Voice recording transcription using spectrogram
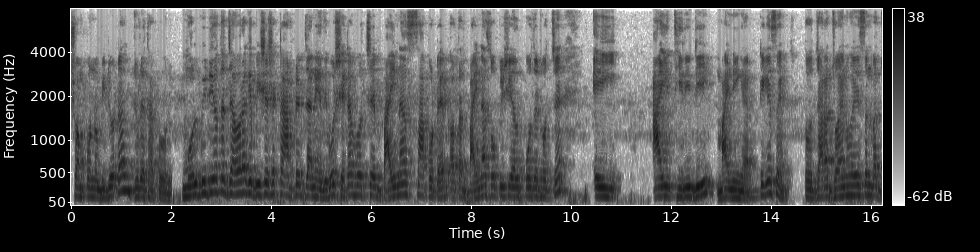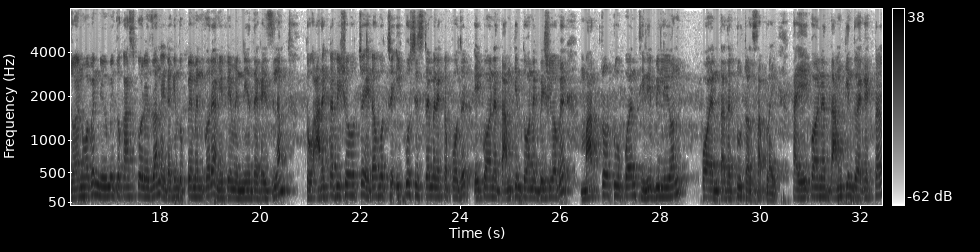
সম্পূর্ণ ভিডিওটা জুড়ে থাকুন। মূল ভিডিওতে যাওয়ার আগে বিশেষ একটা আপডেট জানিয়ে দিব। সেটা হচ্ছে বাইনাস সাপোর্টেড, অর্থাৎ বাইনাস অফিসিয়াল প্রজেক্ট হচ্ছে এই I three D mining app, ঠিক আছে? তো যারা জয়েন হয়েছেন বা জয়েন হবেন, নিয়মিত কাজ করে যান। এটা কিন্তু পেমেন্ট করে, আমি পেমেন্ট নিয়ে দেখাইছিলাম। তো আরেকটা বিষয় হচ্ছে, এটা হচ্ছে ইকোসিস্টেমের একটা প্রজেক্ট। এই কয়েনের দাম কিন্তু অনেক বেশি হবে। মাত্র two point three billion coin তাদের টোটাল সাপ্লাই তাই এই কয়েনের দাম কিন্তু এক একটা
